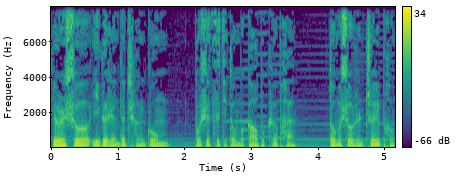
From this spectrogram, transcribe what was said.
有人说，一个人的成功，不是自己多么高不可攀，多么受人追捧，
